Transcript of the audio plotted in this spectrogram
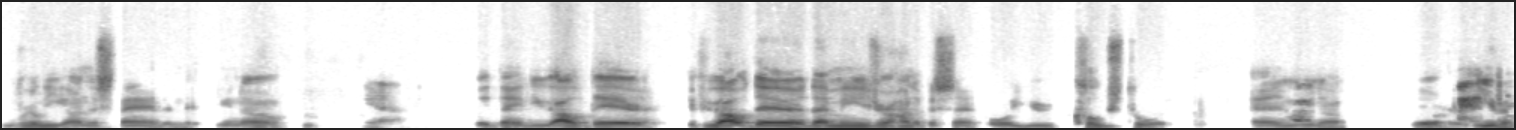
really understanding it, you know? Yeah. They think you out there. If you're out there, that means you're 100% or you're close to it. And, you know. Right. even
